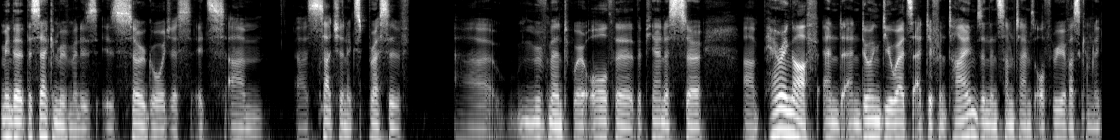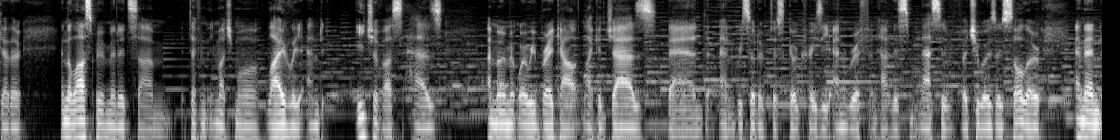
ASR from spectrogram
I mean, the the second movement is is so gorgeous. It's um, uh, such an expressive uh, movement where all the the pianists are. Um, pairing off and, and doing duets at different times, and then sometimes all three of us come together. In the last movement, it's um, definitely much more lively, and each of us has a moment where we break out like a jazz band and we sort of just go crazy and riff and have this massive virtuoso solo. And then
